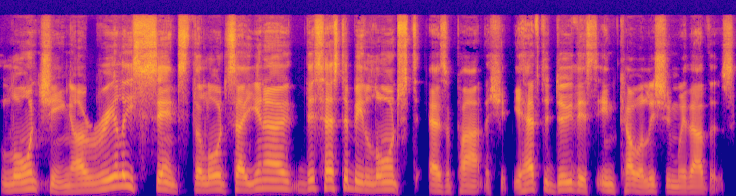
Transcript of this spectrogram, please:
launching, I really sensed the Lord say, you know, this has to be launched as a partnership. You have to do this in coalition with others.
